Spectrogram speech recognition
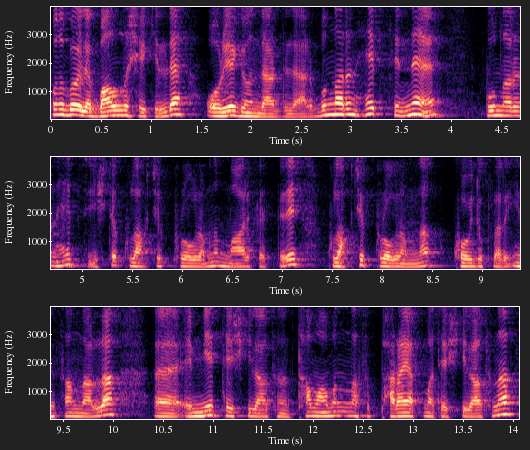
Bunu böyle ballı şekilde oraya gönderdiler. Bunların hepsi ne? Bunların hepsi işte kulakçık programının marifetleri. Kulakçık programına koydukları insanlarla e, emniyet teşkilatının tamamını nasıl para yapma teşkilatına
